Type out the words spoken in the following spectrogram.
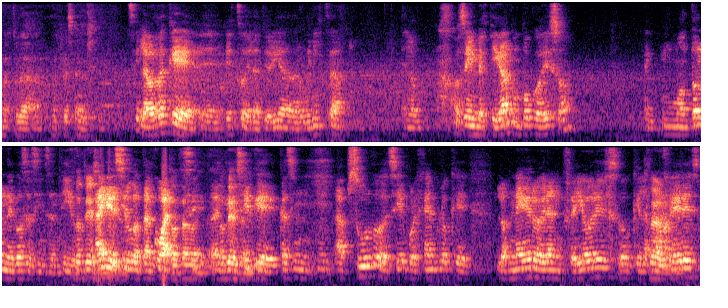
nuestra, nuestra esencia. Sí, la verdad es que eh, esto de la teoría darwinista, en lo- o sea, investigando un poco eso, hay un montón de cosas sin sentido. No hay que decirlo tal cual. Sí. Hay no que decir sentido. que casi un, un absurdo decir, por ejemplo, que los negros eran inferiores o que las Claro. mujeres,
